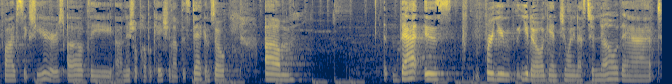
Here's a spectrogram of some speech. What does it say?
five, six years of the initial publication of this deck. And so, um, that is for you, you know, again, joining us to know that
